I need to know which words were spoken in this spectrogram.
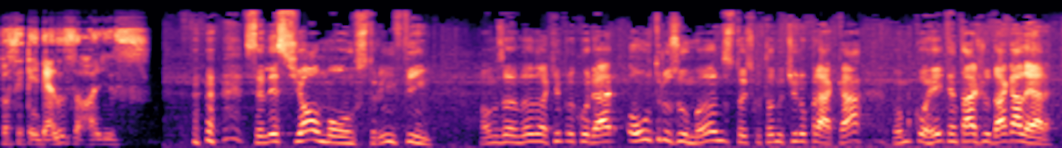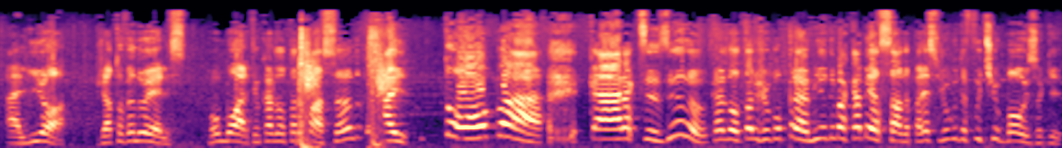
Você tem belos olhos. Celestial monstro, enfim. Vamos andando aqui procurar outros humanos. Tô escutando tiro pra cá. Vamos correr e tentar ajudar a galera. Ali, ó. Já tô vendo eles. Vambora, tem um cara notório passando. Aí, toma! Caraca, vocês viram? O cara notório jogou pra mim, eu dei uma cabeçada. Parece jogo de futebol isso aqui.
